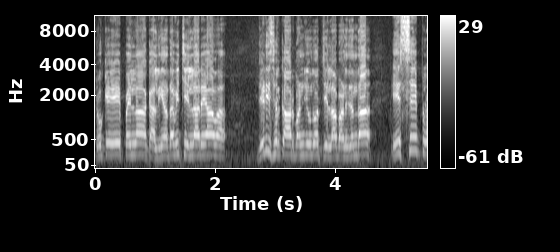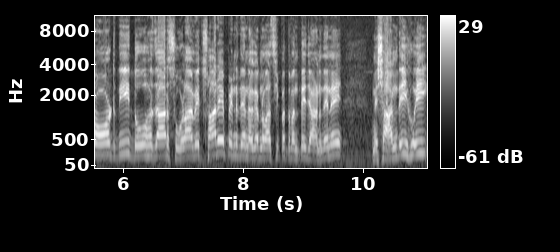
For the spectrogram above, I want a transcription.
ਕਿਉਂਕਿ ਇਹ ਪਹਿਲਾਂ ਅਕਾਲੀਆਂ ਦਾ ਵੀ ਚੇਲਾ ਰਿਹਾ ਵਾ। ਜਿਹੜੀ ਸਰਕਾਰ ਬਣ ਜਾਂਦੀ ਉਹਦਾ ਚੇਲਾ ਬਣ ਜਾਂਦਾ। ਇਸੇ ਪਲਾਟ ਦੀ 2016 ਵਿੱਚ ਸਾਰੇ ਪਿੰਡ ਦੇ ਨਗਰ ਨਿਵਾਸੀ ਪਤਵੰਤੇ ਜਾਣਦੇ ਨੇ, ਨਿਸ਼ਾਨਦੇਹੀ ਹੋਈ।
